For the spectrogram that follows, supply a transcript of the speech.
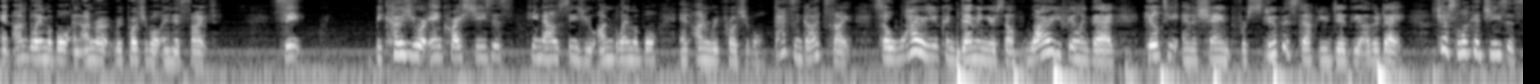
and unblameable and unreproachable in his sight. See, because you are in Christ Jesus, he now sees you unblameable and unreproachable. That's in God's sight. So why are you condemning yourself? Why are you feeling bad, guilty, and ashamed for stupid stuff you did the other day? Just look at Jesus.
